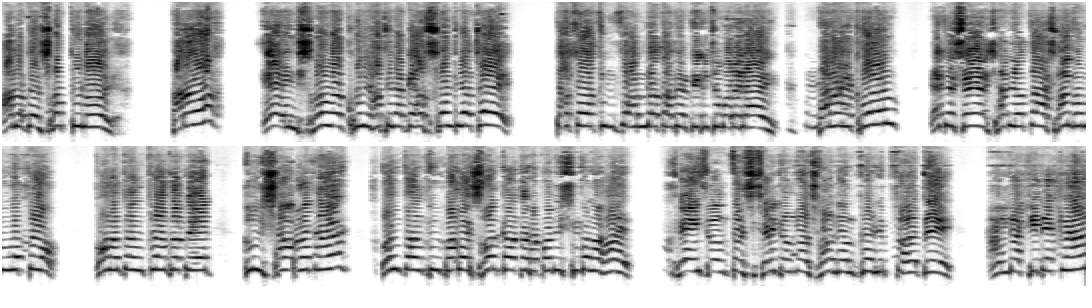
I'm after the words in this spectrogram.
আমাদের আমাদের নয়। এই আশ্রয় দিয়েছে কিন্তু আমরা তাদেরকে কিছু বলে নাই। তারা এখন এদেশের স্বাধীনতা সার্বভৌমত্ব গণতন্ত্র দুঃসাহ গণতান্ত্রিক ভাবে সরকার দ্বারা প্রতিষ্ঠিত না হয়, সেই যন্ত্র সেই জন্য ষড়যন্ত্রে লিপ্ত হতে আমরা কি দেখলাম?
